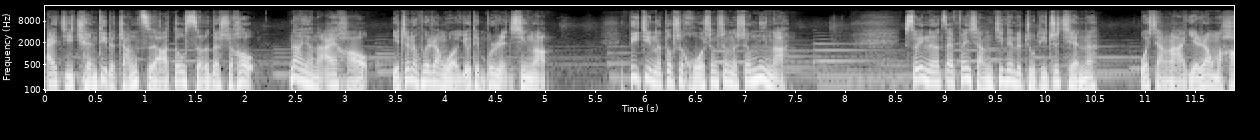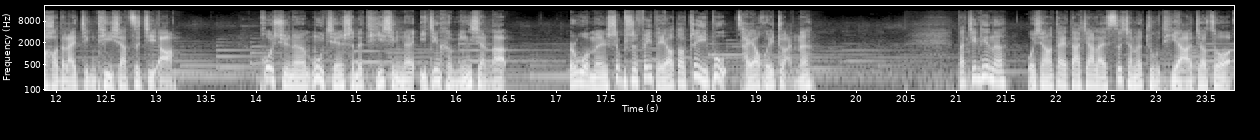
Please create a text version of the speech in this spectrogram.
埃及全地的长子啊都死了的时候，那样的哀嚎也真的会让我有点不忍心啊。毕竟呢都是活生生的生命啊。所以呢，在分享今天的主题之前呢，我想啊，也让我们好好的来警惕一下自己啊。或许呢，目前神的提醒呢已经很明显了，而我们是不是非得要到这一步才要回转呢？那今天呢，我想要带大家来思想的主题啊，叫做。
